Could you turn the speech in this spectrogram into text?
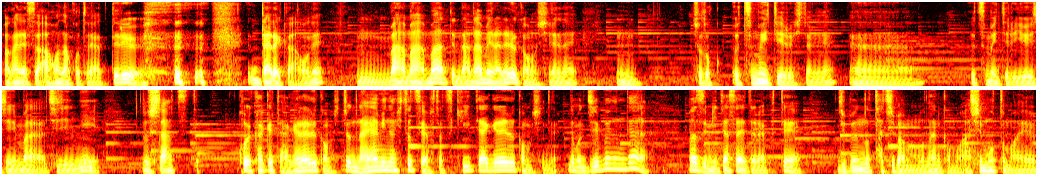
わかんないですよ。アホなことやってる 誰かをね、うん、まあまあまあってなだめられるかもしれない、うん、ちょっとうつむいている人にねうんうつむいている友人まあ知人に「どうした?」っつって声かけてあげられるかもしれない。ちょっと悩みの一つや二つ聞いてあげられるかもしれない。でも自分がまず満たされてなくて自分の立場もなんかもう足元迷い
